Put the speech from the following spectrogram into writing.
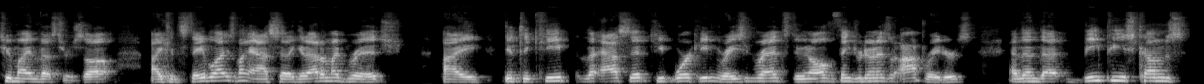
to my investors. So I can stabilize my asset. I get out of my bridge. I get to keep the asset, keep working, raising rents, doing all the things we're doing as operators. And then that B piece comes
